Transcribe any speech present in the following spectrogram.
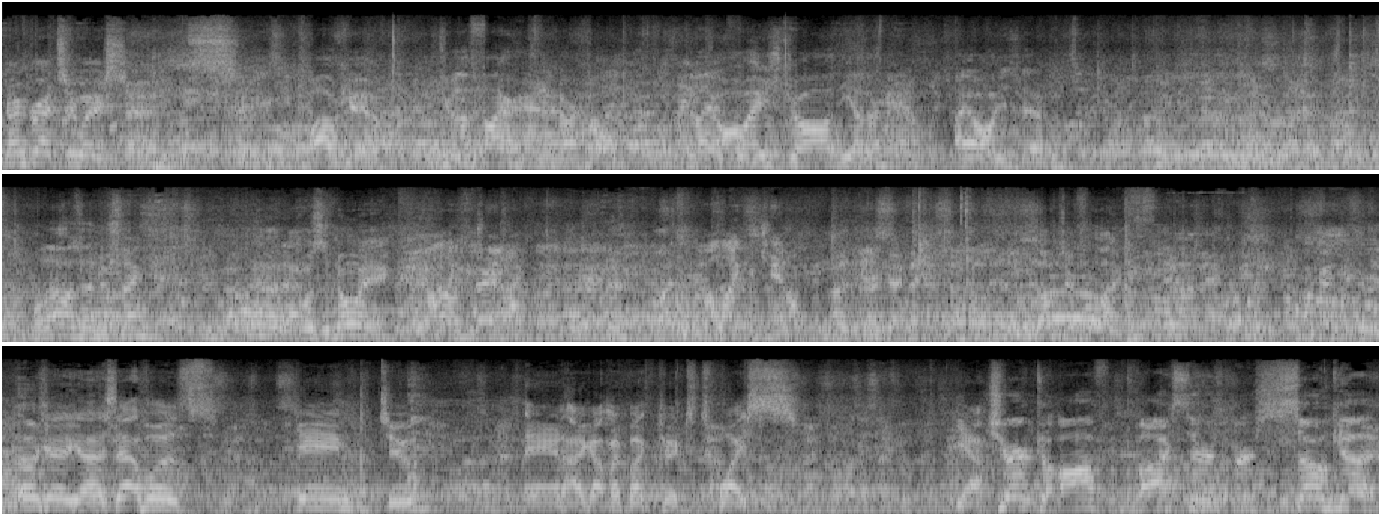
Congratulations! Wow, okay. Drew the fire hand in Dark Hole. Because I always draw the other hand. I always do. Well, that was interesting. Oh, that was annoying. I like your channel. What? I like your channel. Don't you for life. Okay. Okay, guys, that was game two, and I got my butt kicked twice. Yeah. Jerk off boxers are so good.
